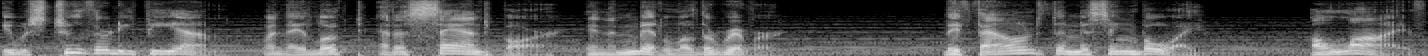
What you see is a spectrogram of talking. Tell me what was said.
It was 2.30 p.m. when they looked at a sandbar in the middle of the river. They found the missing boy, alive,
